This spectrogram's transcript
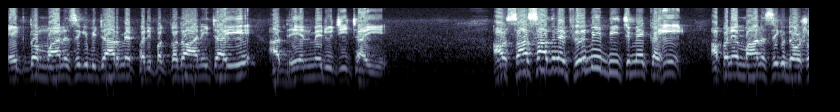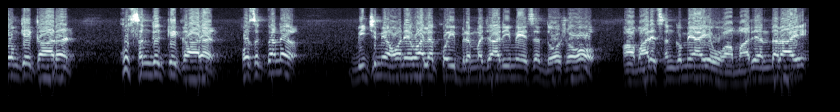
एक तो मानसिक विचार में परिपक्वता आनी चाहिए अध्ययन में रुचि चाहिए। और साथ साथ में फिर भी बीच में कहीं अपने मानसिक दोषों के कारण कुछ संग के कारण हो सकता है ना बीच में होने वाला कोई ब्रह्मचारी में ऐसे दोष हो हमारे संघ में आए, वो हमारे अंदर आए।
